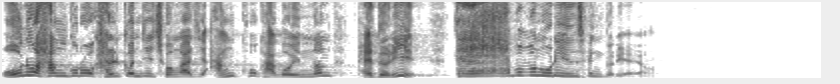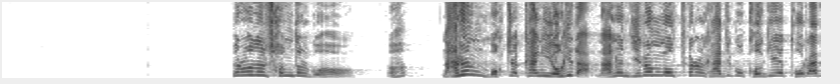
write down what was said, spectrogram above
어느 항구로 갈 건지 정하지 않고 가고 있는 배들이 대부분 우리 인생들이에요. 여러분들 손 들고 어? 나는 목적항이 여기다. 나는 이런 목표를 가지고 거기에 도달,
